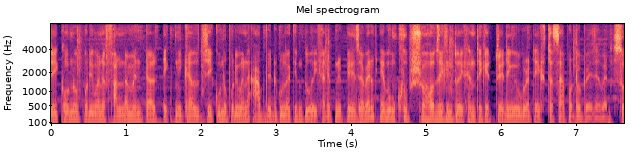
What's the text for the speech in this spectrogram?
যে কোনো পরিমাণে ফান্ডামেন্টাল টেকনিক্যাল যে কোনো পরিমাণে আপডেটগুলো কিন্তু এখানে আপনি পেয়ে যাবেন এবং খুব সহজে কিন্তু এখান থেকে ট্রেডিং উপরে টেক্সটা সাপোর্টও পেয়ে যাবেন। সো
